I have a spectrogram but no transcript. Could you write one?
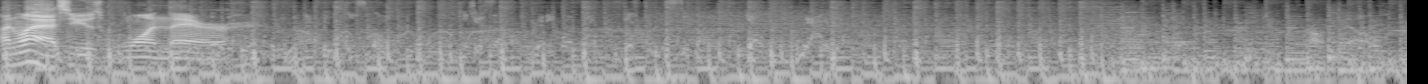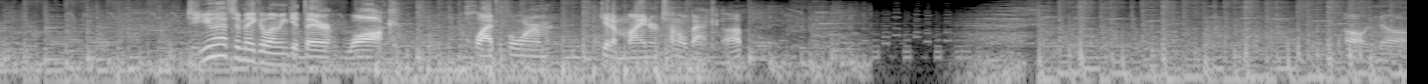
Unless you use one there. You have to make a lemon get there? Walk. Platform. Get a miner tunnel back up. Oh no.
